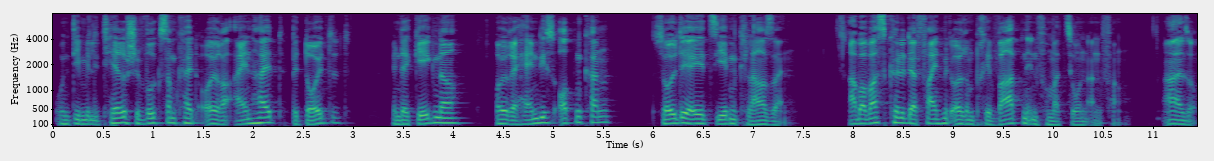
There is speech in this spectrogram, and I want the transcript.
und die militärische Wirksamkeit eurer Einheit bedeutet, wenn der Gegner eure Handys orten kann, sollte ja jetzt jedem klar sein. Aber was könnte der Feind mit euren privaten Informationen anfangen? Also,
